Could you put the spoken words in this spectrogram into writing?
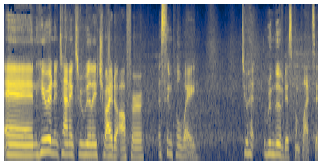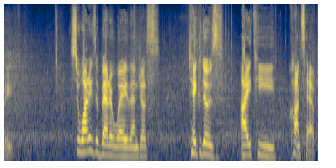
And here in Nutanix, we really try to offer a simple way to remove this complexity. So what is a better way than just take those IT concept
